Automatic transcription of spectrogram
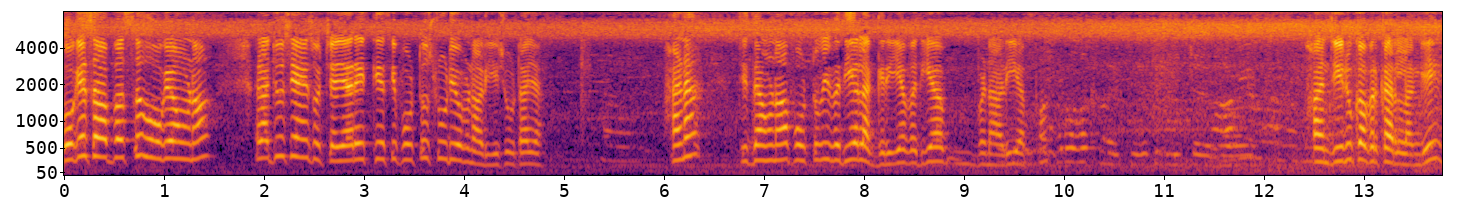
ਹੋ ਗਿਆ ਸਭ ਬਸ ਹੋ ਗਿਆ ਹੋਣਾ। ਰਾਜੂ, ਅਸੀਂ ਐਂ ਸੋਚਿਆ ਯਾਰ, ਇੱਥੇ ਅਸੀਂ ਫੋਟੋ ਸਟੂਡੀਓ ਬਣਾ ਲਈਏ, ਛੋਟਾ ਜਿਹਾ। ਹੈਨਾ? ਜਿੱਦਾਂ ਹੁਣ ਆ ਫੋਟੋ ਵੀ ਵਧੀਆ ਲੱਗ ਰਹੀ ਹੈ ਵਧੀਆ ਬਣਾ ਲਈ ਆਪਾਂ। ਹਾਂਜੀ, ਇਹਨੂੰ ਕਵਰ ਕਰ ਲਾਂਗੇ।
